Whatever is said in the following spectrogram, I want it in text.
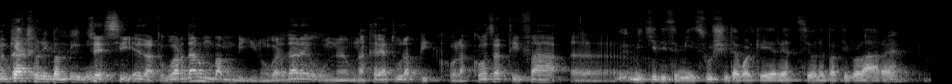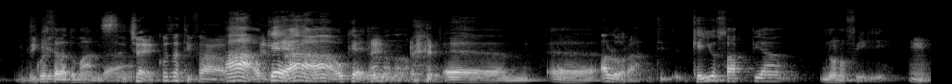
guardare- piacciono i bambini? Cioè, sì, esatto, guardare un bambino, guardare un- una creatura piccola, cosa ti fa... eh, Mi chiedi se mi suscita qualche reazione particolare? di Questa che- è la domanda. Cioè, cosa ti fa... Ah, ok, pensare- ah, ah, ok, no, no, no. no. Ehm, eh, allora, ti- che io sappia, non ho figli. Mm,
